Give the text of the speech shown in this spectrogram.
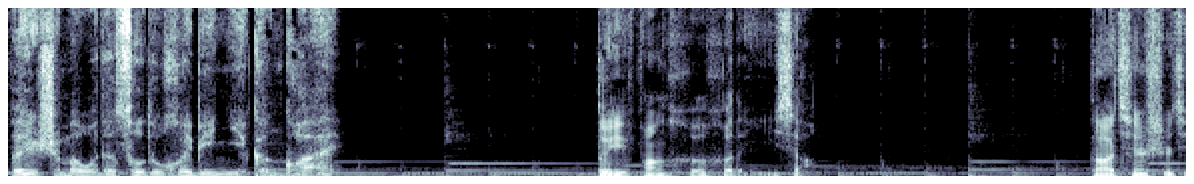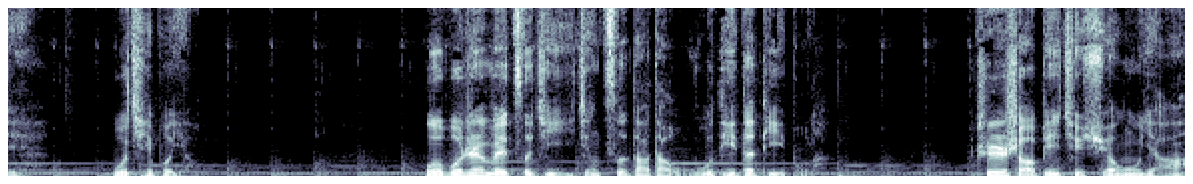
为什么我的速度会比你更快？对方呵呵的一笑。大千世界，无奇不有。我不认为自己已经自大到无敌的地步了。至少比起玄无涯，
